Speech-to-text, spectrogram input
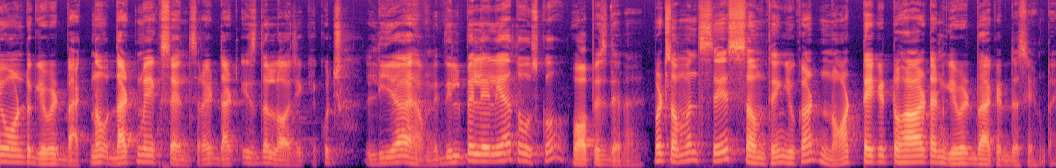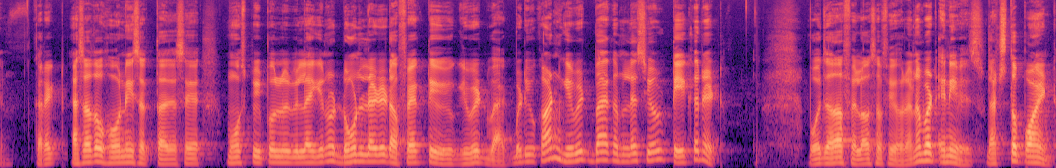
you want to give it back now that makes sense right that is the logic कुछ लिया है हमने दिल पे ले लिया तो उसको वापस देना है but someone says something you can't not take it to heart and give it back at the same time correct ऐसा तो हो नहीं सकता जैसे most people will be like you know don't let it affect you you give it back but you can't give it back unless you have taken it बहुत ज़्यादा फिलोसफी हो रहा है ना but anyways that's the point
